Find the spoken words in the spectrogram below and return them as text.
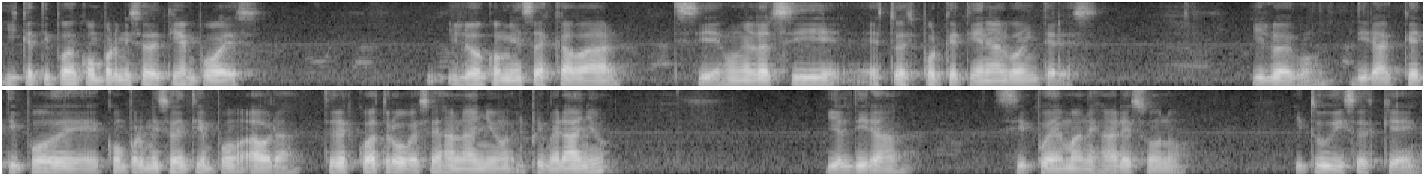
¿Y qué tipo de compromiso de tiempo es? Y luego comienza a excavar. Si es un LLC, esto es porque tiene algo de interés y luego dirá qué tipo de compromiso de tiempo ahora, tres, cuatro veces al año, el primer año, y él dirá si puede manejar eso o no. Y tú dices que,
